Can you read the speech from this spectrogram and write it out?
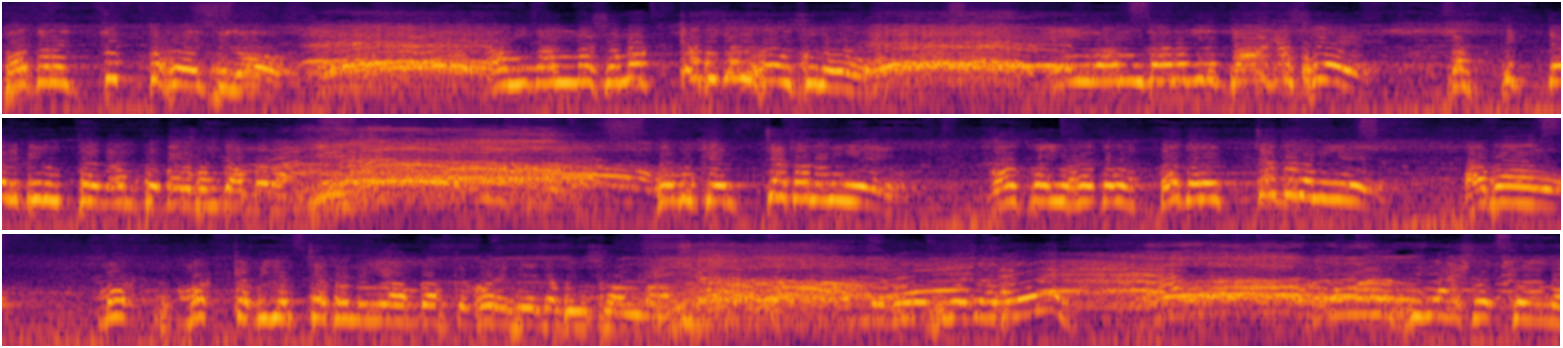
বদরের যুদ্ধ হয়েছিল। রমজান মাসে মক্কা বিজয় হয়েছিল। এই রমজানে যদি দাগ আছে নাস্তিকদের বিরুদ্ধে নামতে পারবেন আপনারা। প্রমুখের চেতনা নিয়ে গজবাই হয়তো বদলের চেতনা নিয়ে এবং মক- মক্কা বিজয়ের চেতনা নিয়ে আমরা আজকে ঘরে ফিরে যাব ইনশাল্লাহ আমরা ঘরে ফিরে যাব আসার জন্য।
